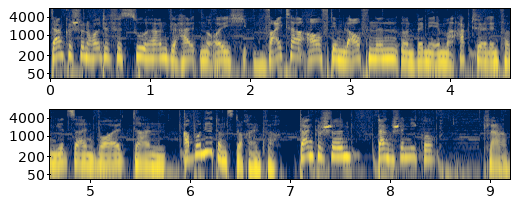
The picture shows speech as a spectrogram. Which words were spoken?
Dankeschön heute fürs Zuhören. Wir halten euch weiter auf dem Laufenden und wenn ihr immer aktuell informiert sein wollt, dann abonniert uns doch einfach. Dankeschön. Dankeschön, Nico. Klar.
